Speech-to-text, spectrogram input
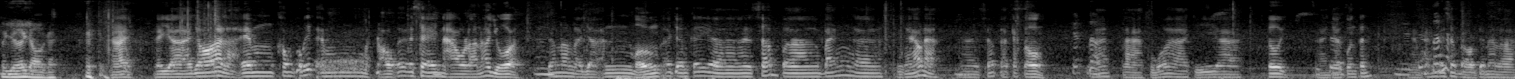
bây giờ giò kìa. Rồi, thì à, do là em không có biết em mặc đồ cái, cái xe nào là nó vừa. Ừ. cho nên là giờ anh mượn ở trên cái à, shop à, bán quần áo nè. À, shop là cắt tường. Chắc được đó, là của chị tươi. À, nhờ quân tính Bán tính cái shop đồ cho nên là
